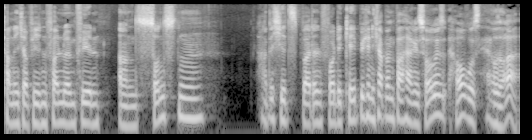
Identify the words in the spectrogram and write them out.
Kann ich auf jeden Fall nur empfehlen. Ansonsten hatte ich jetzt bei den 40k Büchern, ich habe ein paar Harris Horus, Horus, Horus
